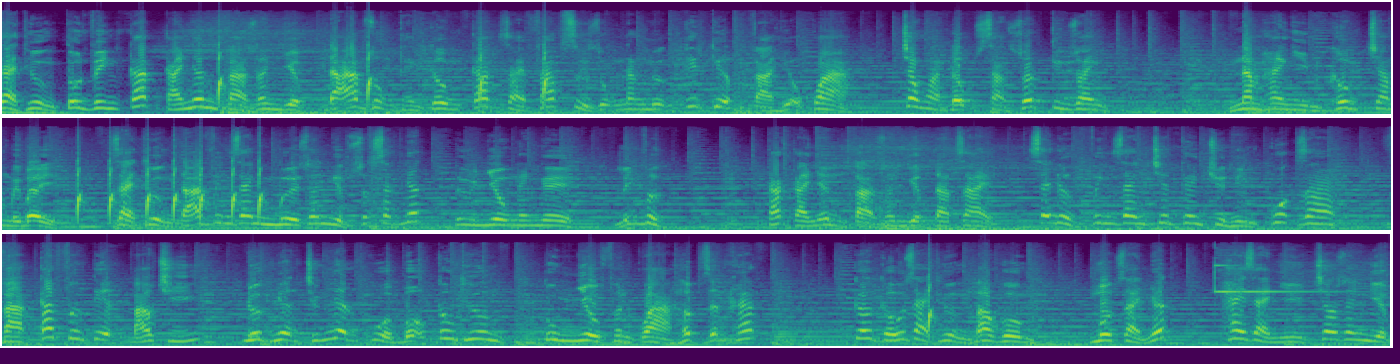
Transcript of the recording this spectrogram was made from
Giải thưởng tôn vinh các cá nhân và doanh nghiệp đã áp dụng thành công các giải pháp sử dụng năng lượng tiết kiệm và hiệu quả trong hoạt động sản xuất kinh doanh. Năm 2017, giải thưởng đã vinh danh 10 doanh nghiệp xuất sắc nhất từ nhiều ngành nghề, lĩnh vực. Các cá nhân và doanh nghiệp đạt giải sẽ được vinh danh trên kênh truyền hình quốc gia và các phương tiện báo chí được nhận chứng nhận của Bộ Công Thương cùng nhiều phần quà hấp dẫn khác. Cơ cấu giải thưởng bao gồm một giải nhất, hai giải nhì cho doanh nghiệp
